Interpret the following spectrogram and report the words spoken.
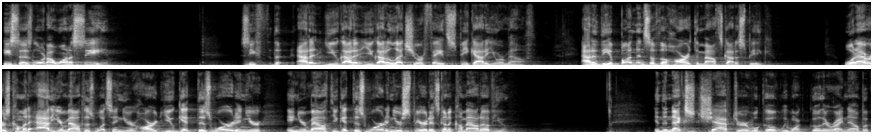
He says, Lord, I want to see. See, the, out of, you got to you gotta let your faith speak out of your mouth. Out of the abundance of the heart, the mouth's got to speak. Whatever is coming out of your mouth is what's in your heart. You get this word in your, in your mouth, you get this word in your spirit, it's going to come out of you. In the next chapter, we'll go, we won't go there right now, but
